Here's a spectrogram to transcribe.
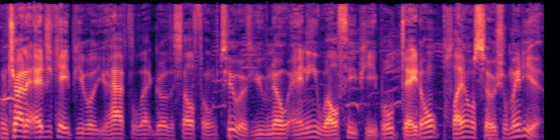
I'm trying to educate people that you have to let go of the cell phone too. If you know any wealthy people, they don't play on social media.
